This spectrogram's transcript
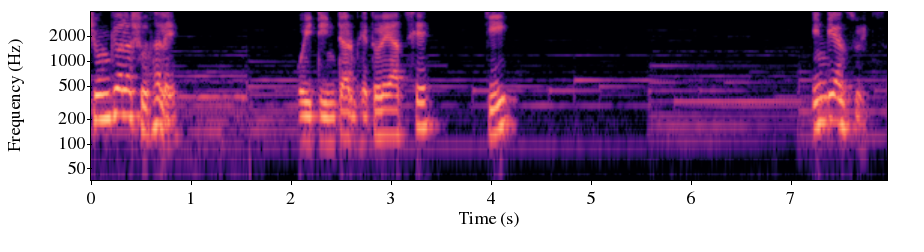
চুঙ্গিওয়ালা শুধালে, ওই টিনটার ভেতরে আছে কি? Indian sweets.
